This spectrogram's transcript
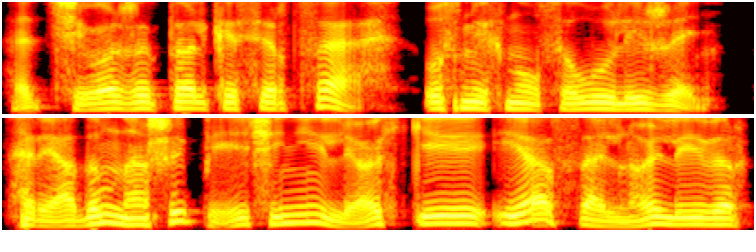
«Отчего же только сердца?» — усмехнулся Лули Жень. «Рядом наши печени, легкие и остальной ливер.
